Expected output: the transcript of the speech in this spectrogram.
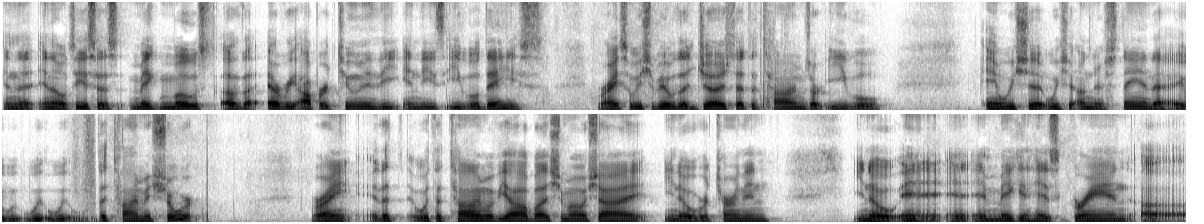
in the NLT, it says, make most of the every opportunity in these evil days. Right? So we should be able to judge that the times are evil and we should we should understand that hey, we, we, we, the time is short. Right? The, with the time of Yahweh Shema Shai, you know, returning you know, and, and, and making his grand uh,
